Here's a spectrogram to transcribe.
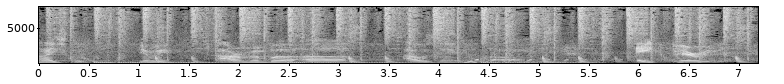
high school. You know I? I remember uh, I was in um, eighth period.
